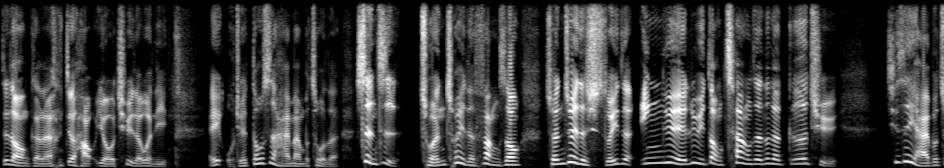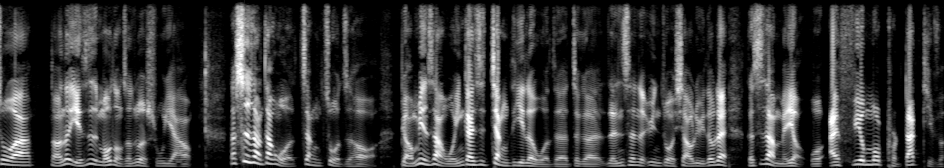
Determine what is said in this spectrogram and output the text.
这种可能就好有趣的问题，哎，我觉得都是还蛮不错的。甚至纯粹的放松，纯粹的随着音乐律动，唱着那个歌曲，其实也还不错啊。哦，那也是某种程度的舒压哦。那事实上，当我这样做之后，表面上我应该是降低了我的这个人生的运作效率，对不对？可事实上没有，我 I feel more productive，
